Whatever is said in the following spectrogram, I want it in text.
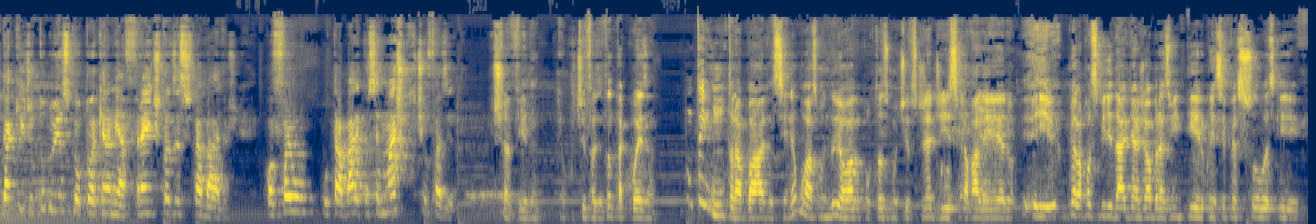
daqui de tudo isso que eu tô aqui na minha frente, todos esses trabalhos, qual foi o, o trabalho que você mais curtiu fazer? Puxa vida, eu curti fazer tanta coisa. Não tem um trabalho assim. né? Eu gosto muito do yoga por todos os motivos que já disse, cavaleiro. E pela possibilidade de viajar o Brasil inteiro, conhecer pessoas que.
